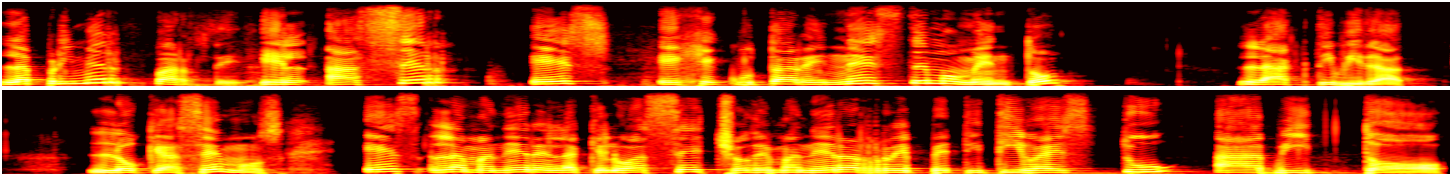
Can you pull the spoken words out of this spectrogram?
La primera parte, el hacer, es ejecutar en este momento la actividad. Lo que hacemos es la manera en la que lo has hecho de manera repetitiva, es tu hábito.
